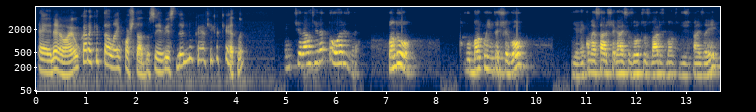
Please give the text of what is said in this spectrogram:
É, não, aí o cara que tá lá encostado no serviço dele não quer, fica quieto, né? Tem que tirar os diretores, velho. Quando o Banco Inter chegou, e aí começaram a chegar esses outros vários bancos digitais aí,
